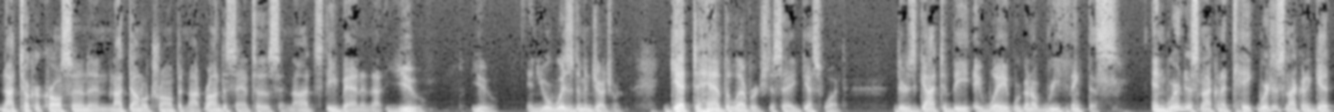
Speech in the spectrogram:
Not Tucker Carlson and not Donald Trump and not Ron DeSantis and not Steve Bannon, not you, you and your wisdom and judgment get to have the leverage to say, guess what? There's got to be a way we're going to rethink this. And we're just not going to take, we're just not going to get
